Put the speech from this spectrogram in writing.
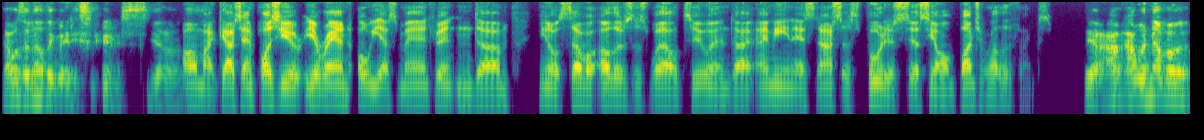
that was another great experience, you know. Oh my gosh! And plus, you you ran OES management and um, you know several others as well too. And uh, I mean, it's not just food; it's just you know a bunch of other things. Yeah, I, I would never.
